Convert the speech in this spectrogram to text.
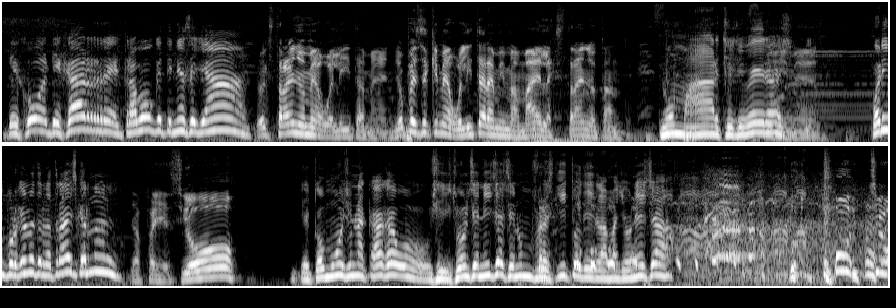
dejó, dejar el trabajo que tenías allá. Yo extraño a mi abuelita, man. Yo pensé que mi abuelita era mi mamá y la extraño tanto. No marches, de veras. Sí, man. Bueno, ¿y por qué no te la traes, carnal? Ya falleció. De todos modos, una caja o si son cenizas en un frasquito de la mayonesa. ¡Poncho!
